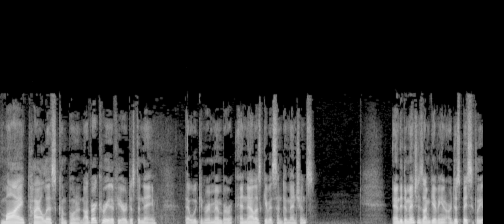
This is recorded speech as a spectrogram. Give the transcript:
my tile list component. Not very creative here, just a name that we can remember. And now let's give it some dimensions. And the dimensions I'm giving it are just basically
